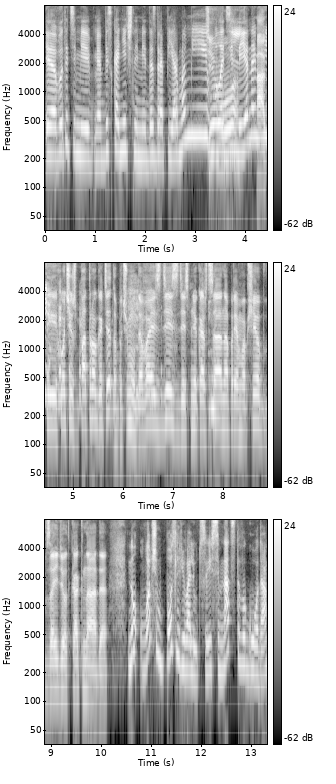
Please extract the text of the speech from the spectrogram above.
э, вот этими бесконечными дездропермами, Чего? владиленами. А, ты хочешь потрогать это? Почему? Давай здесь, здесь, мне кажется, она прям вообще зайдет как надо. Ну, в общем, после революции 17 года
